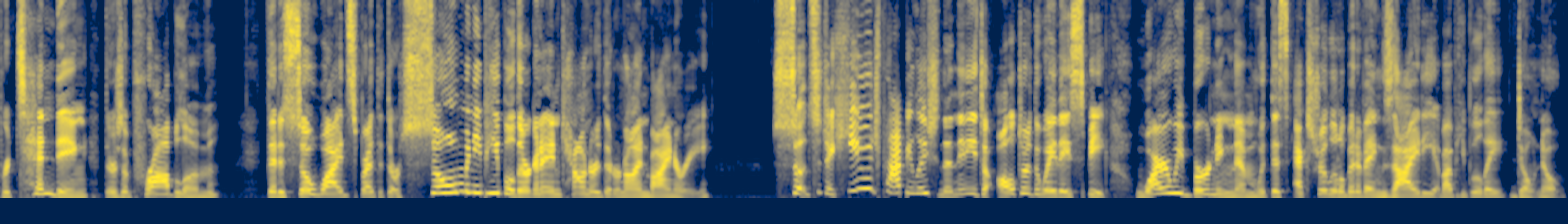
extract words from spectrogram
pretending there's a problem that is so widespread that there are so many people they're going to encounter that are non binary? So such a huge population that they need to alter the way they speak. Why are we burdening them with this extra little bit of anxiety about people they don't know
